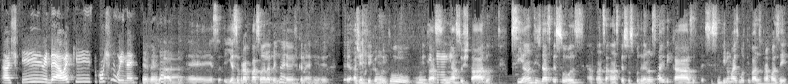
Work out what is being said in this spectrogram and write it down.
acho que o ideal é que isso continue, né? É verdade. É, essa, e essa preocupação ela é benéfica, né? É, a gente fica muito, muito assim, assustado se antes das pessoas, antes as pessoas podendo sair de casa, se sentindo mais motivadas para fazer,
